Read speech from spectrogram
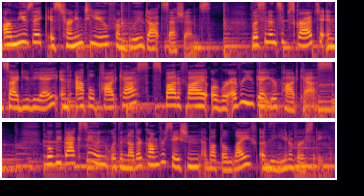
Our music is Turning to You from Blue Dot Sessions. Listen and subscribe to Inside UVA in Apple Podcasts, Spotify, or wherever you get your podcasts. We'll be back soon with another conversation about the life of the university.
